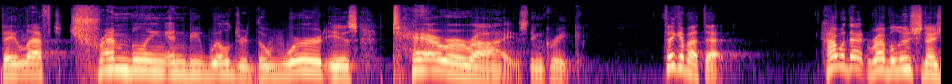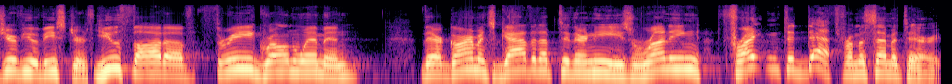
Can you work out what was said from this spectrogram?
They left trembling and bewildered. The word is terrorized in Greek. Think about that. How would that revolutionize your view of Easter? You thought of three grown women their garments gathered up to their knees, running frightened to death from a cemetery.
